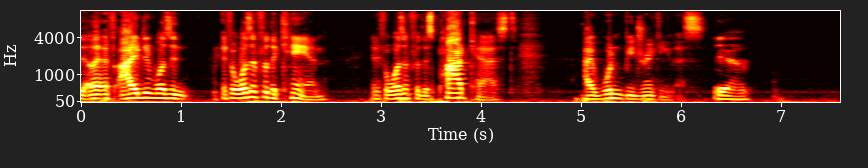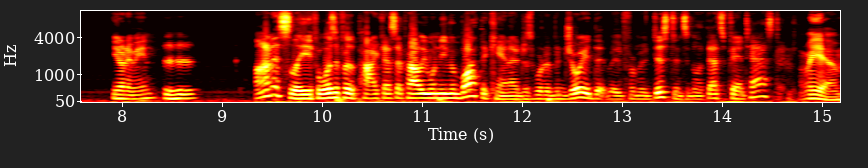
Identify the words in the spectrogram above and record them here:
If I did wasn't, if it wasn't for the can, and if it wasn't for this podcast, I wouldn't be drinking this. Yeah. You know what I mean? Mm-hmm. honestly, if it wasn't for the podcast, I probably wouldn't even bought the can. I just would have enjoyed it from a distance and be like, "That's fantastic," Oh, yeah.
